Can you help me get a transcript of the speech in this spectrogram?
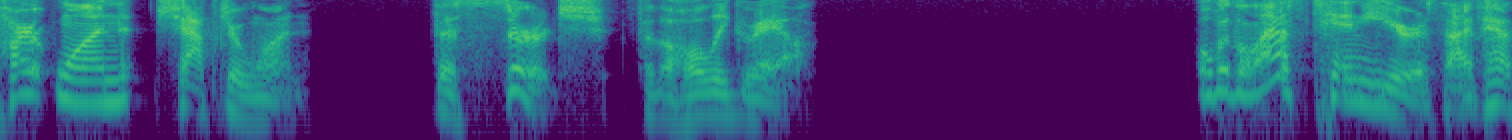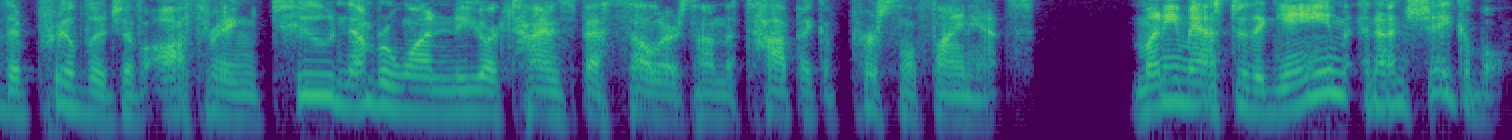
Part 1, Chapter 1 The Search for the Holy Grail. Over the last 10 years, I've had the privilege of authoring two number one New York Times bestsellers on the topic of personal finance Money Master the Game and Unshakable.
